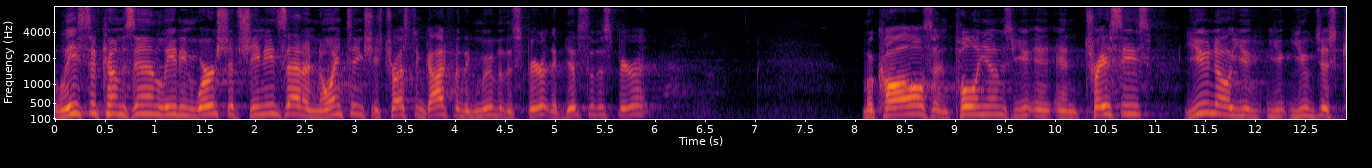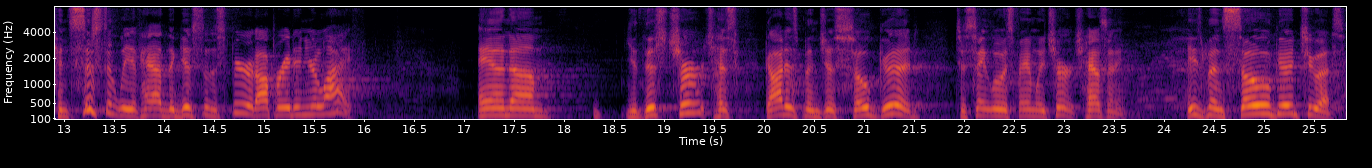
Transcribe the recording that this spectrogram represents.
Lisa comes in leading worship. She needs that anointing. She's trusting God for the move of the Spirit, the gifts of the Spirit. McCall's and Pulliams and, and Tracy's, you know you, you, you just consistently have had the gifts of the Spirit operate in your life. And um, you, this church has, God has been just so good to St. Louis Family Church, hasn't He? He's been so good to us.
